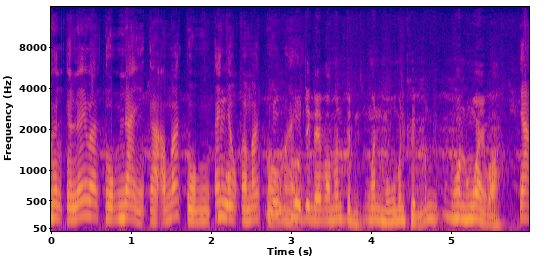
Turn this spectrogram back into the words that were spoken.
มันก็เลยว่าตุ่มใหญ่ก็เอามาตุ่มไอ้เจ้าเอามาตุ่รู้มให้รู้จังไดว่ามันเป็นมันหมูมันขึ้นมันห้วนห้วยวะจ้ะ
